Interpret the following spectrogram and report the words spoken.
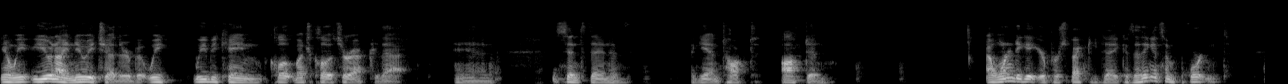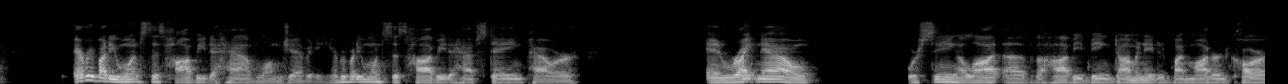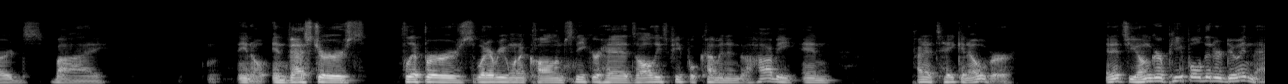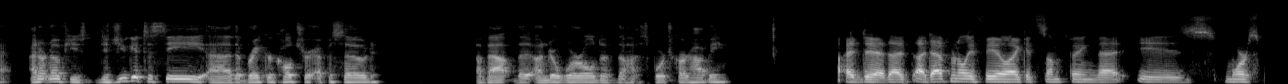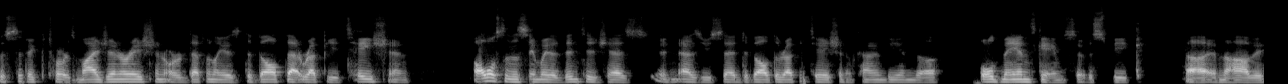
you know, we, you and I knew each other, but we we became clo- much closer after that, and since then have again talked often. I wanted to get your perspective today because I think it's important. Everybody wants this hobby to have longevity. Everybody wants this hobby to have staying power. And right now, we're seeing a lot of the hobby being dominated by modern cards, by you know investors flippers, whatever you want to call them, sneakerheads, all these people coming into the hobby and kind of taking over. And it's younger people that are doing that. I don't know if you did you get to see uh, the Breaker Culture episode about the underworld of the sports card hobby? I did. I, I definitely feel like it's something that is more specific towards my generation, or definitely has developed that reputation, almost in the same way that vintage has, and as you said, developed the reputation of kind of being the old man's game, so to speak, uh, in the hobby.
